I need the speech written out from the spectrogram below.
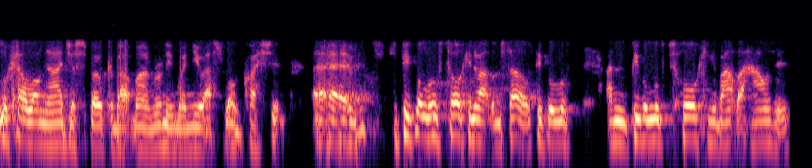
look how long i just spoke about my running when you asked one question. Um, so people love talking about themselves. People love and people love talking about their houses.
